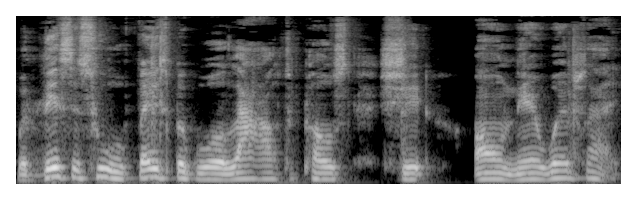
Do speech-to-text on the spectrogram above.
But this is who Facebook will allow to post shit on their website.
